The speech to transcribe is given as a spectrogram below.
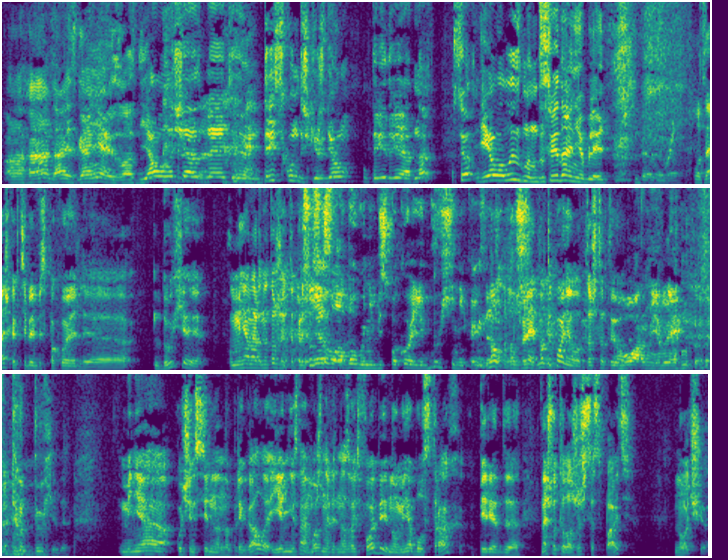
Ага, да, изгоняю из вас дьявола сейчас, блядь. Э, Три секундочки ждем. Три, две, одна. Все, дьявол изгнан, до свидания, блядь. Вот знаешь, как тебя беспокоили э, духи? У меня, наверное, тоже это Я, слава присутствовало. богу, не беспокоили духи никогда. Ну, блядь, ну ты понял, то, что ты... В армии, блядь. Духи, да. Меня очень сильно напрягало, я не знаю, можно ли назвать фобией, но у меня был страх перед... э, Знаешь, вот ты ложишься спать ночью,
